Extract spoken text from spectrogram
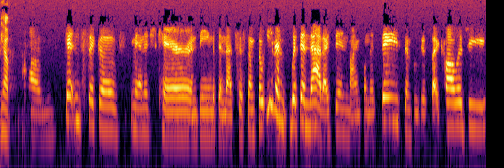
Yep. um, getting sick of managed care and being within that system. So even within that, I've been mindfulness based and Buddhist psychology,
